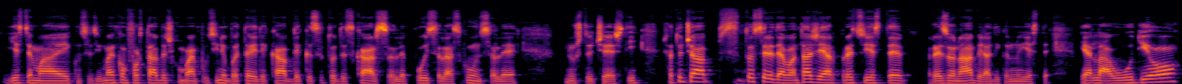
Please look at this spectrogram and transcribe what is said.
este mai, cum să zic, mai confortabil și cu mai puține bătăi de cap decât să tot descarci, să le pui, să le ascunzi, să le nu știu ce, știi? Și atunci sunt o serie de avantaje, iar prețul este rezonabil, adică nu este. Iar la audio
